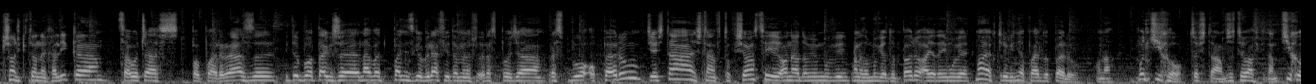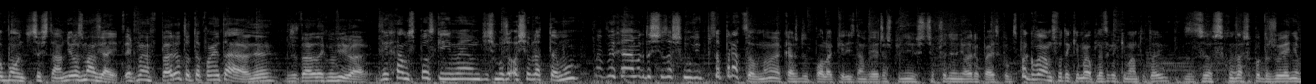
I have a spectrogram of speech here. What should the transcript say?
książki Tony Halika, cały czas po parę razy. I to było tak, że nawet pani z geografii do mnie raz powiedziała, raz było o Peru, gdzieś tam, gdzieś tam w to książce i ona do mnie mówi, ona mówi o tym Peru, a ja do niej mówię, no jak którego dnia pojadę do Peru. Ona, bądź cicho, coś tam, z tej ławki tam, cicho bądź, coś tam, nie rozmawiaj. Jak byłem w Peru, to to pamiętałem, nie? Że to ona tak mówiła. Wyjechałem z Polski i miałem gdzieś może 8 lat temu. No wyjechałem, jak to się zawsze mówi, za pracą, no jak każdy Polak kiedyś tam przecież jeszcze przed Unią Europejską. Spakowałem sobie takie małe plecaki, jakie mam tutaj. Skąd zawsze podróżuję, nie,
